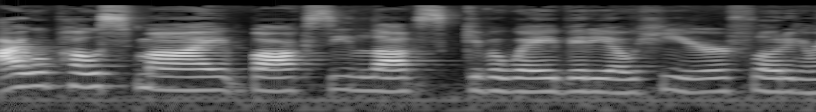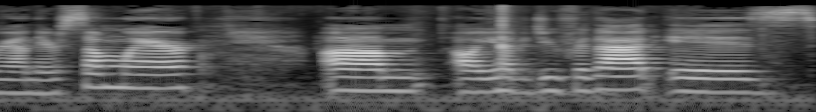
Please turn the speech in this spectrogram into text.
I will post my Boxyluxe giveaway video here floating around there somewhere. Um, all you have to do for that is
